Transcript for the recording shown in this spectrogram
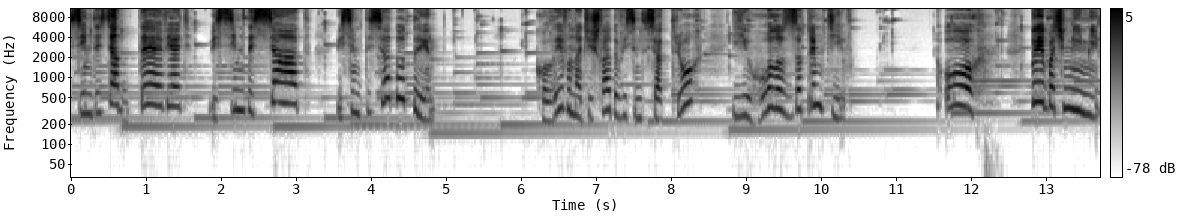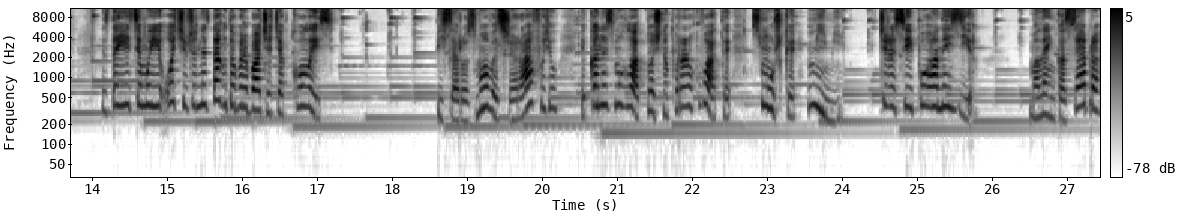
сімдесят дев'ять, вісімдесят, вісімдесят один. Коли вона дійшла до 83, її голос затремтів. Ох, вибач, Мімі, здається, мої очі вже не так добре бачать, як колись. Після розмови з жирафою, яка не змогла точно прорахувати смужки Мімі через свій поганий зір, маленька зебра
